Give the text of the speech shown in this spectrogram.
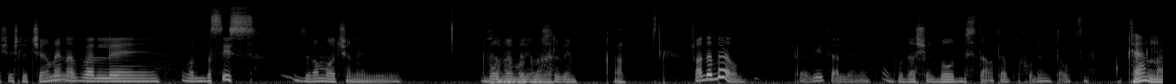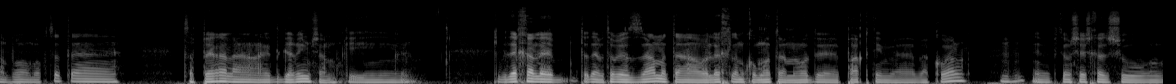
שיש לצ'רמן, אבל, אה, אבל בסיס זה לא מאוד שונה מבורד אחרים. כן. אפשר לדבר כללית על עבודה של בורד בסטארט-אפ וכולי, אם אתה רוצה. כן, מה, בוא, בוא קצת תספר על האתגרים שם, כי... כן. כי בדרך כלל, אתה יודע, בתור יזם אתה הולך למקומות המאוד פרקטיים והכול. אה, ופתאום שיש לך איזשהו,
